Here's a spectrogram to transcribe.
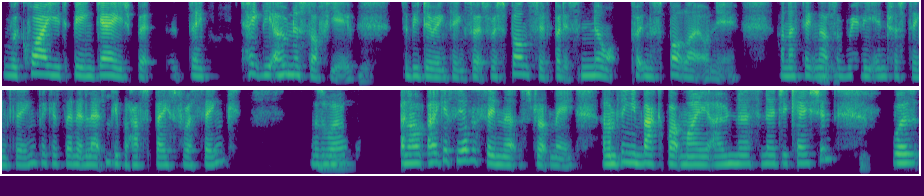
require you to be engaged but they take the onus off you mm to be doing things. So it's responsive, but it's not putting the spotlight on you. And I think that's mm. a really interesting thing because then it lets mm. people have space for a think as mm. well. And I, I, guess the other thing that struck me, and I'm thinking back about my own nursing education, mm. was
